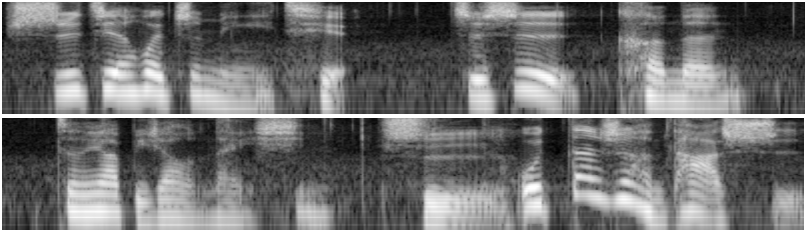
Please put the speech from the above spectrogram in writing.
时间会证明一切，只是可能真的要比较有耐心。是，我但是很踏实，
